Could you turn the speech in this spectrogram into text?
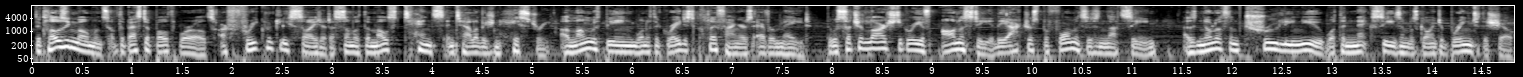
The closing moments of The Best of Both Worlds are frequently cited as some of the most tense in television history, along with being one of the greatest cliffhangers ever made. There was such a large degree of honesty in the actors' performances in that scene, as none of them truly knew what the next season was going to bring to the show.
